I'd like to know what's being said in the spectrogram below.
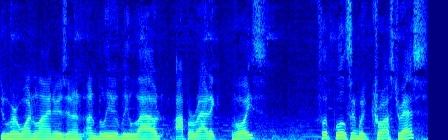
do her one liners in an unbelievably loud operatic voice. Flip Wilson would cross dress.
